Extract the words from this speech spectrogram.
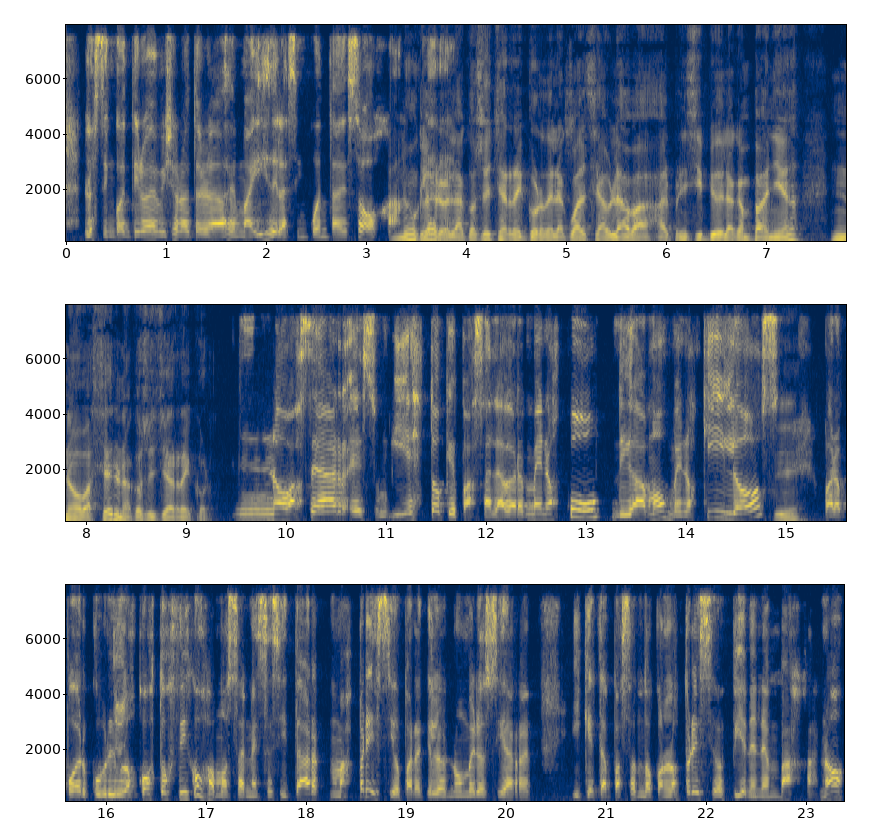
los 59 millones de toneladas de maíz de las 50 de soja. No, claro, la cosecha récord de la cual se hablaba al principio de la campaña no va a ser una cosecha récord no va a ser, es un, ¿y esto qué pasa? Al haber menos Q, digamos, menos kilos, sí. para poder cubrir los costos fijos vamos a necesitar más precio para que los números cierren. ¿Y qué está pasando con los precios? Vienen en baja, ¿no?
